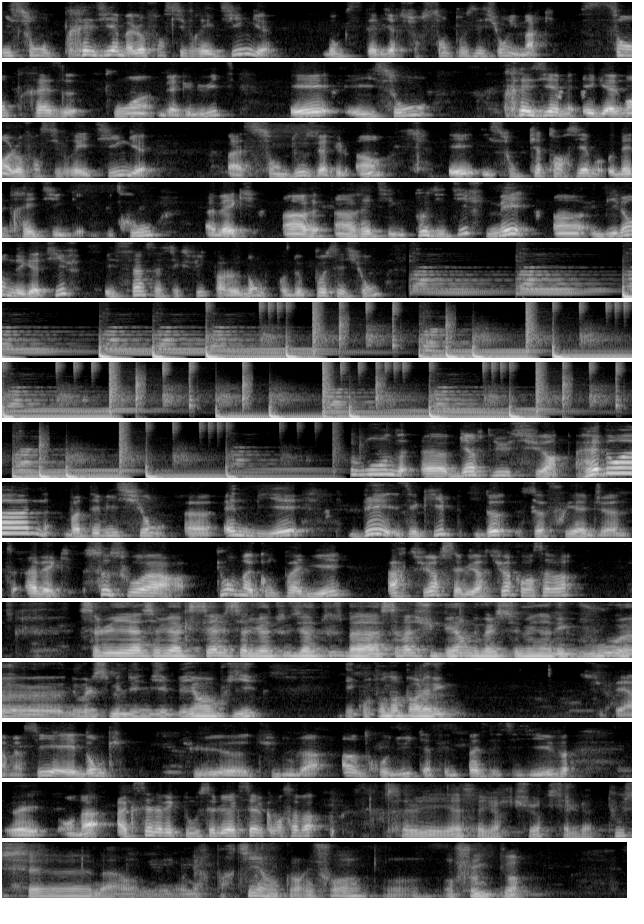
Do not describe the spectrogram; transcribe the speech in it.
ils sont 13e à l'offensive rating, donc c'est-à-dire sur 100 possessions, ils marquent 113 points, et ils sont 13e également à l'offensive rating à 112,1 et ils sont 14e au net rating. Du coup, avec un, rating positif, mais un bilan négatif. Et ça, ça s'explique par le nombre de possessions. Monde, euh, bienvenue sur Red One, votre émission euh, NBA des équipes de The Free Agent. Avec ce soir, pour m'accompagner, Arthur. Salut Arthur, comment ça va? Salut salut Axel, salut à toutes et à tous. Bah, ça va super, nouvelle semaine avec vous, euh, nouvelle semaine de NBA bien remplie et content d'en parler avec vous. Super, merci. Et donc, tu, tu nous l'as introduit, tu as fait une passe décisive. on a Axel avec nous. Salut Axel, comment ça va? Salut les salut Arthur, salut à tous. Euh, bah, on, est, reparti hein, encore une fois, hein. on ne chôme pas.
